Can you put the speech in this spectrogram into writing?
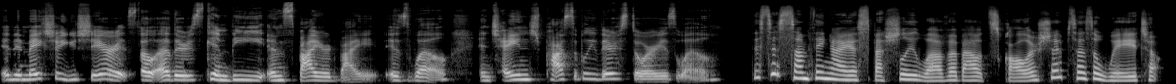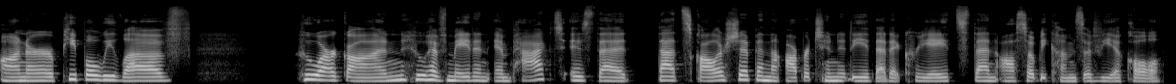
And then make sure you share it so others can be inspired by it as well and change possibly their story as well. This is something I especially love about scholarships as a way to honor people we love who are gone, who have made an impact, is that that scholarship and the opportunity that it creates then also becomes a vehicle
